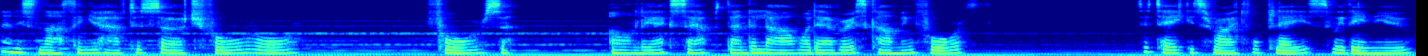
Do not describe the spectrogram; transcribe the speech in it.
and it's nothing you have to search for or force. Only accept and allow whatever is coming forth to take its rightful place within you,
